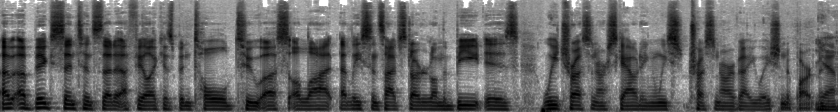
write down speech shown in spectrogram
A, a big sentence that I feel like has been told to us a lot, at least since I've started on the beat, is we trust in our scouting and we trust in our evaluation department. Yeah.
